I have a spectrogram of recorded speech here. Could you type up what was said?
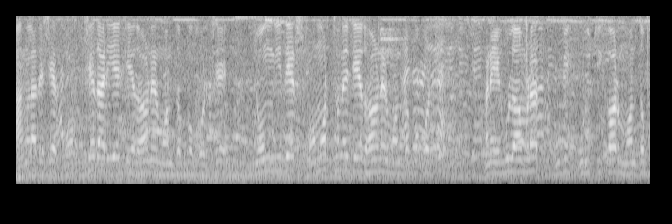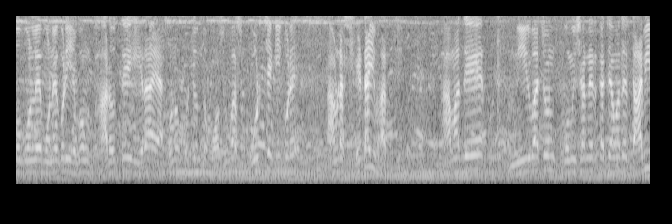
বাংলাদেশের পক্ষে দাঁড়িয়ে যে ধরনের মন্তব্য করছে, জঙ্গিদের সমর্থনে যে ধরনের মন্তব্য করছে মানে এগুলো আমরা খুবই কুরুচিকর মন্তব্য বলে মনে করি এবং ভারতে এরা এখনও পর্যন্ত বসবাস করছে কি করে, আমরা সেটাই ভাবছি। আমাদের নির্বাচন কমিশনের কাছে আমাদের দাবি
